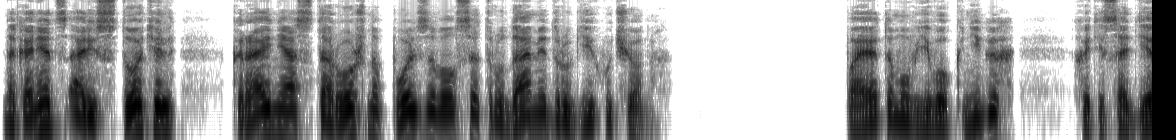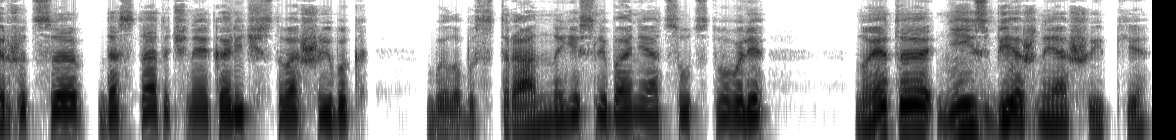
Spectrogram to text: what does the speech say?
Наконец, Аристотель крайне осторожно пользовался трудами других ученых. Поэтому в его книгах, хоть и содержится достаточное количество ошибок, было бы странно, если бы они отсутствовали, но это неизбежные ошибки,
